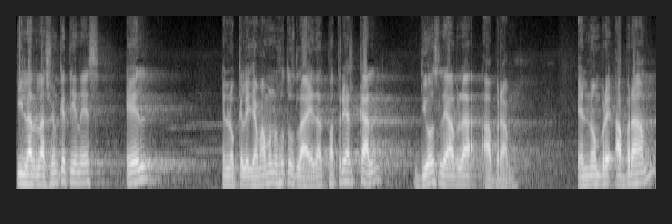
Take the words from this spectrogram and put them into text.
Y la relación que tiene es él, en lo que le llamamos nosotros la edad patriarcal, Dios le habla a Abraham. El nombre Abraham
